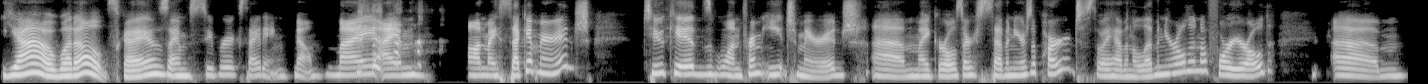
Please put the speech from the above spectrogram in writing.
yeah, what else, guys? I'm super exciting. No, my I'm on my second marriage, two kids, one from each marriage. Um, my girls are seven years apart, so I have an 11 year old and a four year old. Um,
